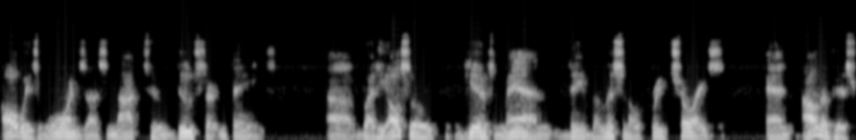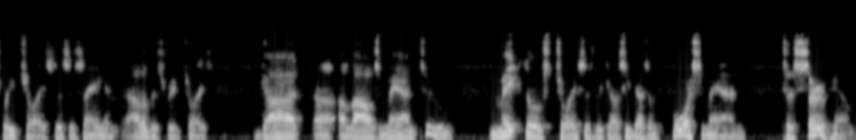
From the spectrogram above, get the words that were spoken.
always warns us not to do certain things. Uh, but he also gives man the volitional free choice. And out of his free choice, this is saying, and out of his free choice, God uh, allows man to make those choices because he doesn't force man to serve him.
